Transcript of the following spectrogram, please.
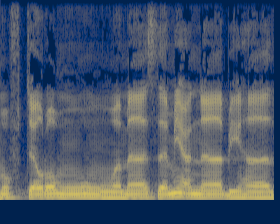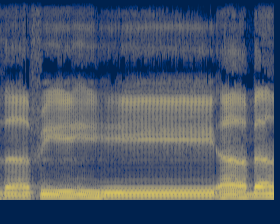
مفتر وما سمعنا بهذا في آبائنا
